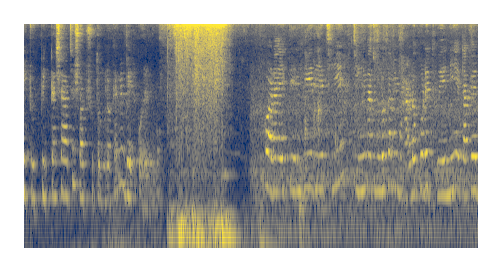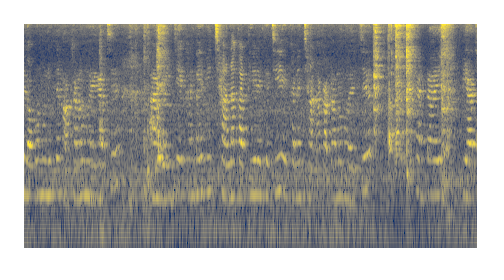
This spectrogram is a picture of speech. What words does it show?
এই টুথপিকটার সাহায্যে সব সুতোগুলোকে আমি বের করে নেব। কড়াইয়ে তেল দিয়ে দিয়েছি। চিংড়ি মাছগুলোকে আমি ভালো করে ধুয়ে নিয়ে এটাকে লবণ হলুদে মাখানো হয়ে গেছে। আর এই যে এখানটায় আমি ছানা কাটিয়ে রেখেছি, এখানে ছানা কাটানো হয়েছে। এখানটায় পেঁয়াজ,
